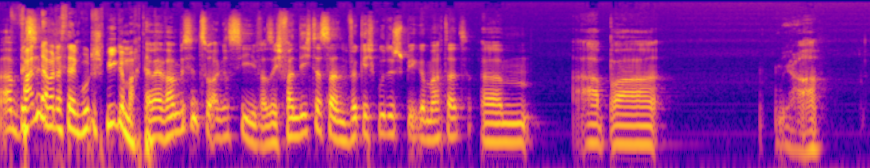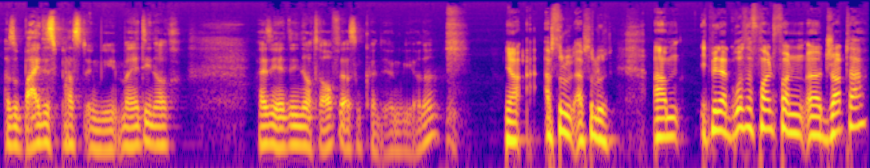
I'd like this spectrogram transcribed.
Ein fand bisschen, aber, dass er ein gutes Spiel gemacht hat. aber er war ein bisschen zu aggressiv. Also ich fand nicht, dass er ein wirklich gutes Spiel gemacht hat. Ähm, aber ja, also beides passt irgendwie. Man hätte ihn auch, weiß nicht, hätte ihn noch drauf lassen können irgendwie, oder? Ja, absolut, absolut. Ähm, ich bin ein großer Freund von äh, Jota,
